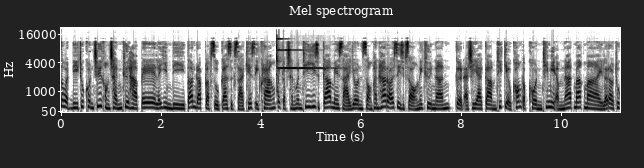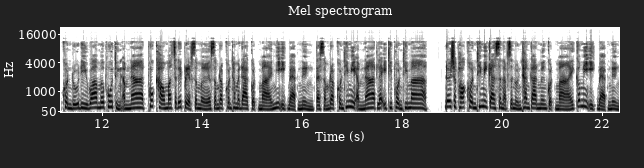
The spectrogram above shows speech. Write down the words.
สวัสดีทุกคนชื่อของฉันคือฮาเป้และยินดีต้อนรับกลับสู่การศึกษาเคสอีกครั้งไปกับฉันวันที่ 29 เมษายน 2542 ในคืนนั้น เกิดอาชญากรรมที่เกี่ยวข้องกับคนที่มีอำนาจมากมาย และเราทุกคนรู้ดีว่าเมื่อพูดถึงอำนาจ พวกเขามักจะได้เปรียบเสมอสำหรับคนธรรมดากฎหมายมีอีกแบบหนึ่ง แต่สำหรับคนที่มีอำนาจและอิทธิพลที่มากโดยเฉพาะคนที่มีการสนับสนุนทางการเมืองกฎหมายก็มีอีกแบบหนึ่ง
